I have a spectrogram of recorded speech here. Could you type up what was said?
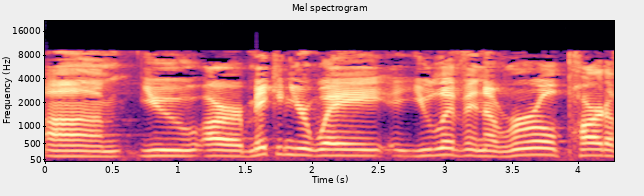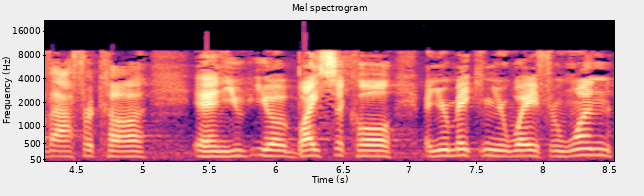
Um, you are making your way, you live in a rural part of Africa, and you, you have a bicycle, and you're making your way from one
